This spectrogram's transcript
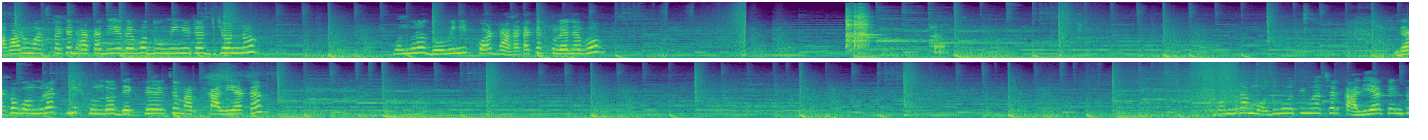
আবারও মাছটাকে ঢাকা দিয়ে দেব দু মিনিটের জন্য। বন্ধুরা, দু মিনিট পর ঢাকাটাকে খুলে নেব। দেখো বন্ধুরা, কি সুন্দর দেখতে হয়েছে কালিয়াটা। বন্ধুরা, মধুমতি মাছের কালিয়া কিন্তু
